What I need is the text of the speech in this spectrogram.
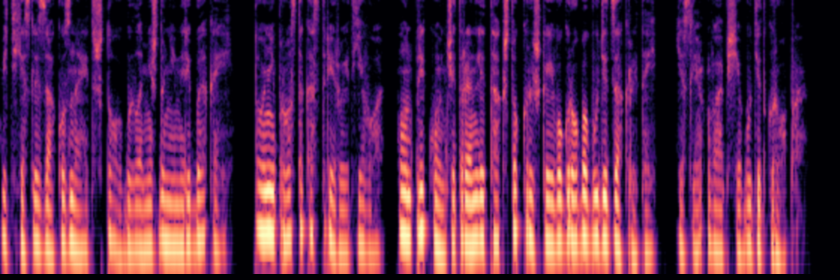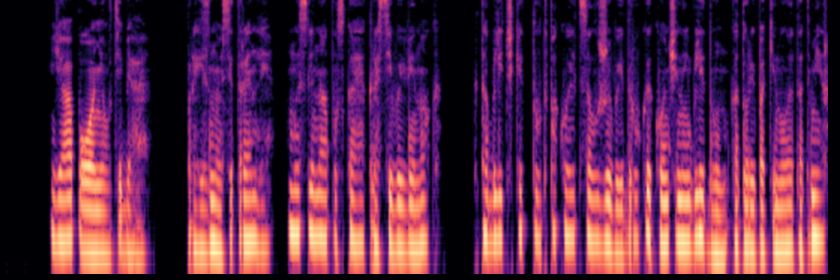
Ведь если Зак узнает, что было между ними Ребеккой, то не просто кастрирует его. Он прикончит Ренли так, что крышка его гроба будет закрытой, если вообще будет гроб. «Я понял тебя», — произносит Ренли, мысленно опуская красивый венок. К табличке «Тут покоится лживый друг и конченый бледун, который покинул этот мир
